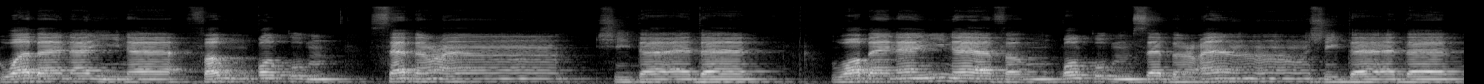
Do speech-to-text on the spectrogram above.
وبنينا فوقكم سبعا شدادا. وبنينا فوقكم سبعا شدادا.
